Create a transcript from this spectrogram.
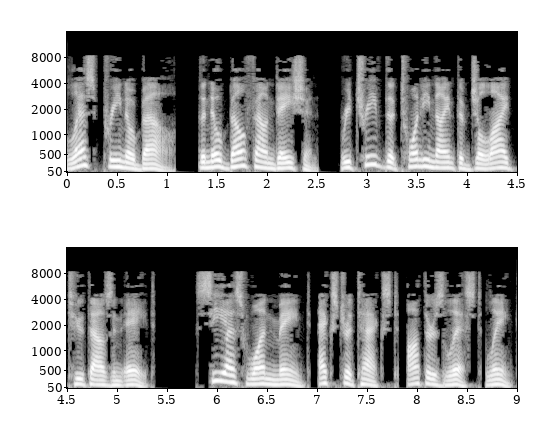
Les Prix Nobel. The Nobel Foundation. Retrieved 29 July 2008. CS1 maint, extra text, authors list link.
